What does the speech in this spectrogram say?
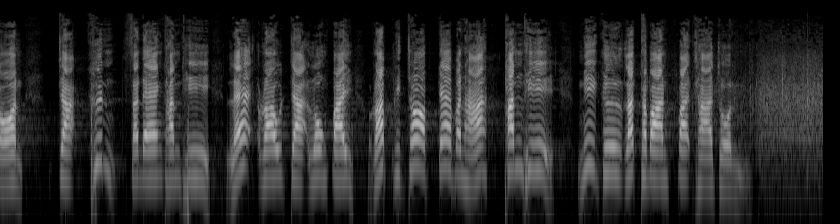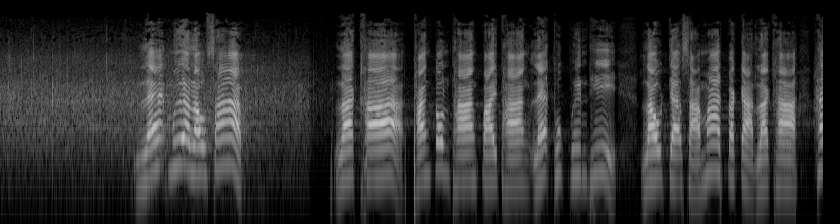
กร จะขึ้นแสดงทันที และเราจะลงไปรับผิดชอบแก้ปัญหาทันที นี่คือรัฐบาลประชาชน และเมื่อเราทราบ ราคาทั้งต้นทางปลายทางและทุกพื้นที่ เราจะสามารถประกาศราคาให้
